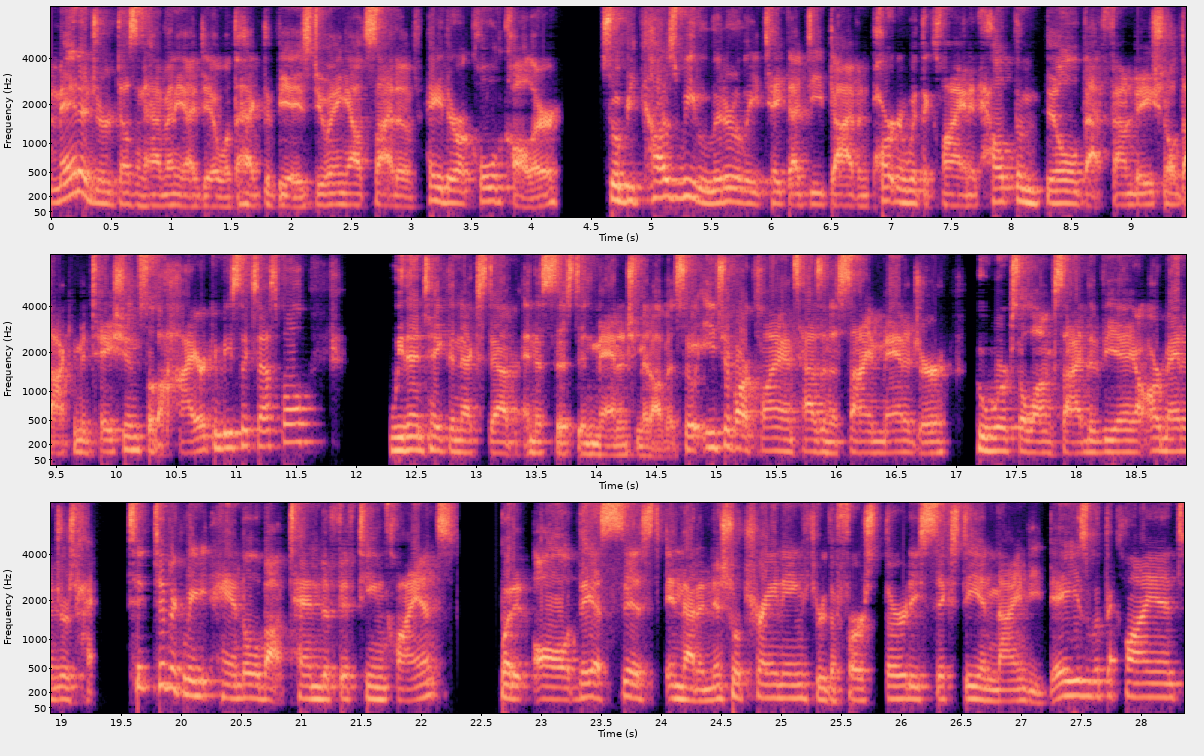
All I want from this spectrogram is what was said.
manager doesn't have any idea what the heck the VA is doing outside of, hey, they're a cold caller. So because we literally take that deep dive and partner with the client and help them build that foundational documentation so the hire can be successful, we then take the next step and assist in management of it. So each of our clients has an assigned manager who works alongside the VA. Our managers t- typically handle about 10 to 15 clients, but it all they assist in that initial training through the first 30, 60 and 90 days with the client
